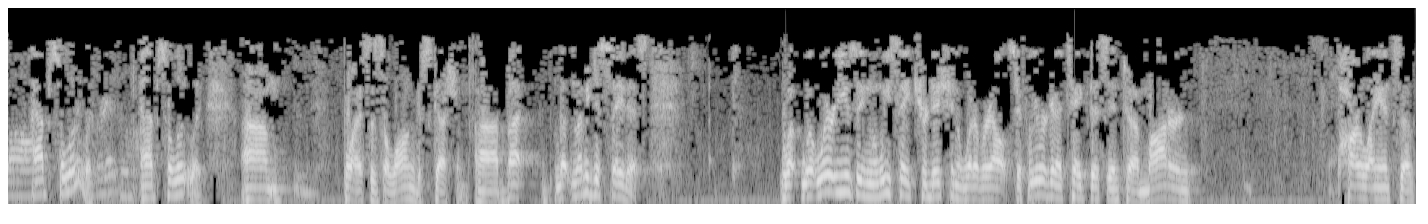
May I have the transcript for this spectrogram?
law, absolutely, the written law. absolutely. Um, boy, this is a long discussion. Uh, but let, let me just say this: what, what we're using when we say tradition and whatever else, if we were going to take this into a modern parlance of,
